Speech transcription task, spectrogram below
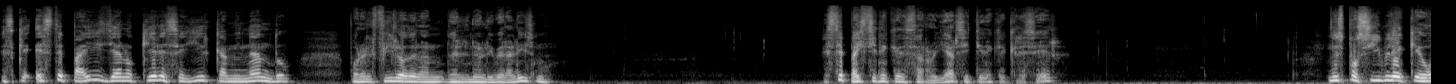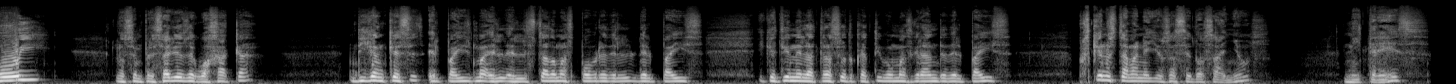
es que este país ya no quiere seguir caminando por el filo del neoliberalismo. Este país tiene que desarrollarse y tiene que crecer. No es posible que hoy los empresarios de Oaxaca digan que es el país, el, estado más pobre del, país y que tiene el atraso educativo más grande del país. Pues que no estaban ellos hace dos años, ni tres,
